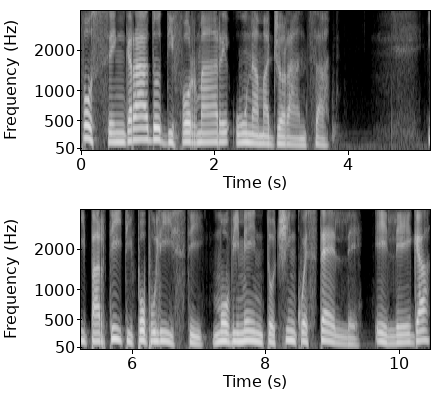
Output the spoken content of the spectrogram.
fosse in grado di formare una maggioranza. I partiti populisti Movimento 5 Stelle e Lega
